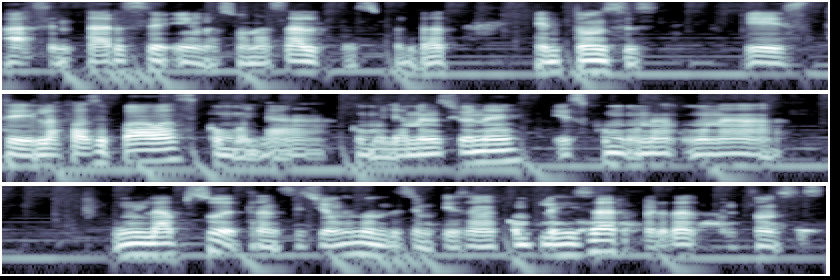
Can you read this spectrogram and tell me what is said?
asentarse en las zonas altas, ¿verdad? Entonces, este, la fase Pavas, como ya, como ya mencioné, es como una, una, un lapso de transición en donde se empiezan a complejizar, ¿verdad? Entonces,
